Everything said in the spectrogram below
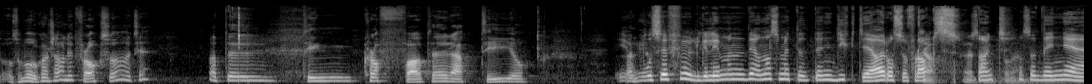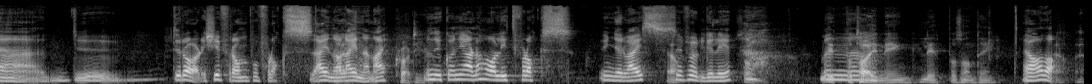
Og så må du kanskje ha litt flaks òg, At uh, ting klaffer til rett tid. og... Jo, selvfølgelig, men det er noe som heter den dyktige har også flaks. Ja, sant? Altså, den er Du drar det ikke fram på flaks ene Nei, alene, nei. Men du kan gjerne ha litt flaks underveis, Ja, selvfølgelig. Men, litt på eh, timing, litt på sånne ting. Ja da. Ja.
